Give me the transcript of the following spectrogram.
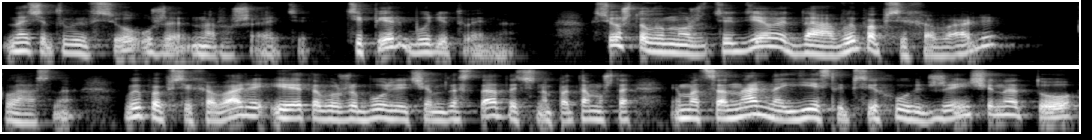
Значит, вы все уже нарушаете. Теперь будет война. Все, что вы можете делать, да, вы попсиховали, Классно. Вы попсиховали, и этого уже более чем достаточно, потому что эмоционально, если психует женщина, то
